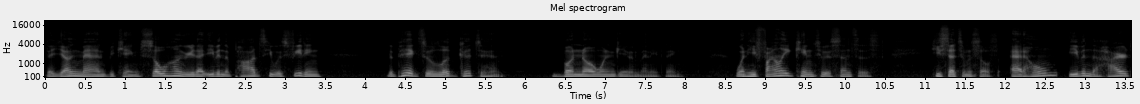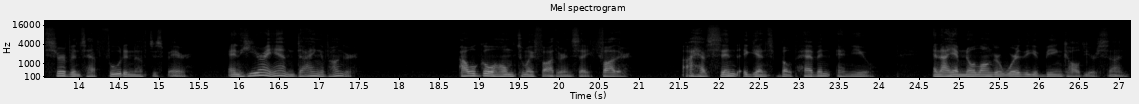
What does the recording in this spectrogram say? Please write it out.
The young man became so hungry that even the pods he was feeding the pigs looked good to him, but no one gave him anything. When he finally came to his senses, he said to himself, At home, even the hired servants have food enough to spare, and here I am dying of hunger. I will go home to my father and say, Father, I have sinned against both heaven and you, and I am no longer worthy of being called your son.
